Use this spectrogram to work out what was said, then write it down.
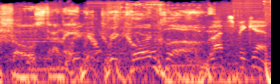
радиошоу страны. Рекорд Club. Let's begin.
